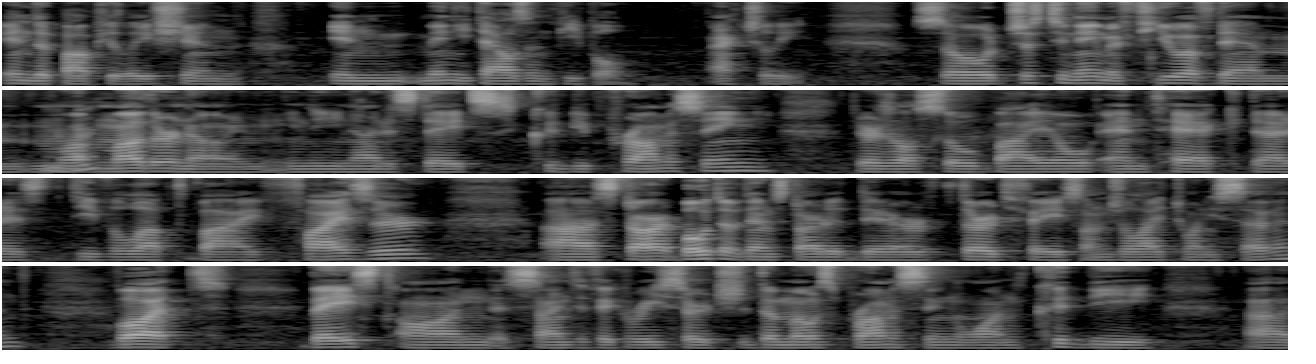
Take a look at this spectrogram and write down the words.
in the population in many thousand people, actually. So, just to name a few of them, mm-hmm. Moderna in, in the United States could be promising. There's also BioNTech that is developed by Pfizer. Uh, start both of them started their third phase on July 27th, but based on scientific research, the most promising one could be uh,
